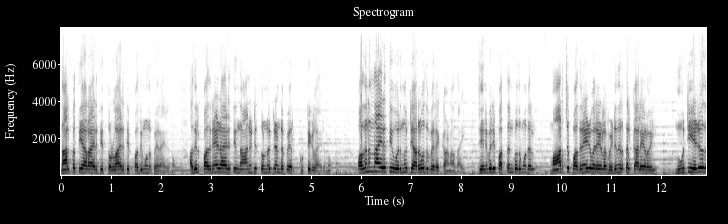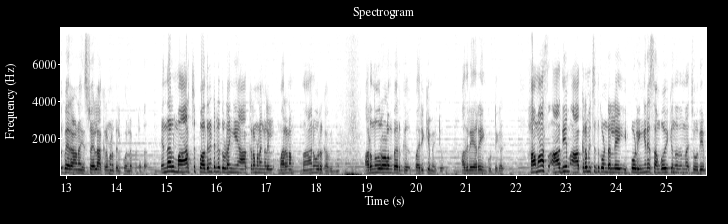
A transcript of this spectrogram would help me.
നാൽപ്പത്തി ആറായിരത്തി തൊള്ളായിരത്തി പതിമൂന്ന് പേരായിരുന്നു. അതിൽ പതിനേഴായിരത്തി നാനൂറ്റി തൊണ്ണൂറ്റി രണ്ട് പേർ കുട്ടികളായിരുന്നു. പതിനൊന്നായിരത്തി ഒരുന്നൂറ്റി അറുപത് പേരെ കാണാതായി. ജനുവരി പത്തൊൻപത് മുതൽ മാർച്ച് പതിനേഴ് വരെയുള്ള വെടിനിർത്തൽ കാലയളവിൽ നൂറ്റി എഴുപത് പേരാണ് ഇസ്രായേൽ ആക്രമണത്തിൽ കൊല്ലപ്പെട്ടത്. എന്നാൽ മാർച്ച് പതിനെട്ടിന് തുടങ്ങിയ ആക്രമണങ്ങളിൽ മരണം നാനൂറ് കവിഞ്ഞു. അറുന്നൂറോളം പേർക്ക് പരിക്കുമേറ്റു. അതിലേറെയും കുട്ടികൾ. ഹമാസ് ആദ്യം ആക്രമിച്ചത് കൊണ്ടല്ലേ ഇപ്പോൾ ഇങ്ങനെ സംഭവിക്കുന്നതെന്ന ചോദ്യം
